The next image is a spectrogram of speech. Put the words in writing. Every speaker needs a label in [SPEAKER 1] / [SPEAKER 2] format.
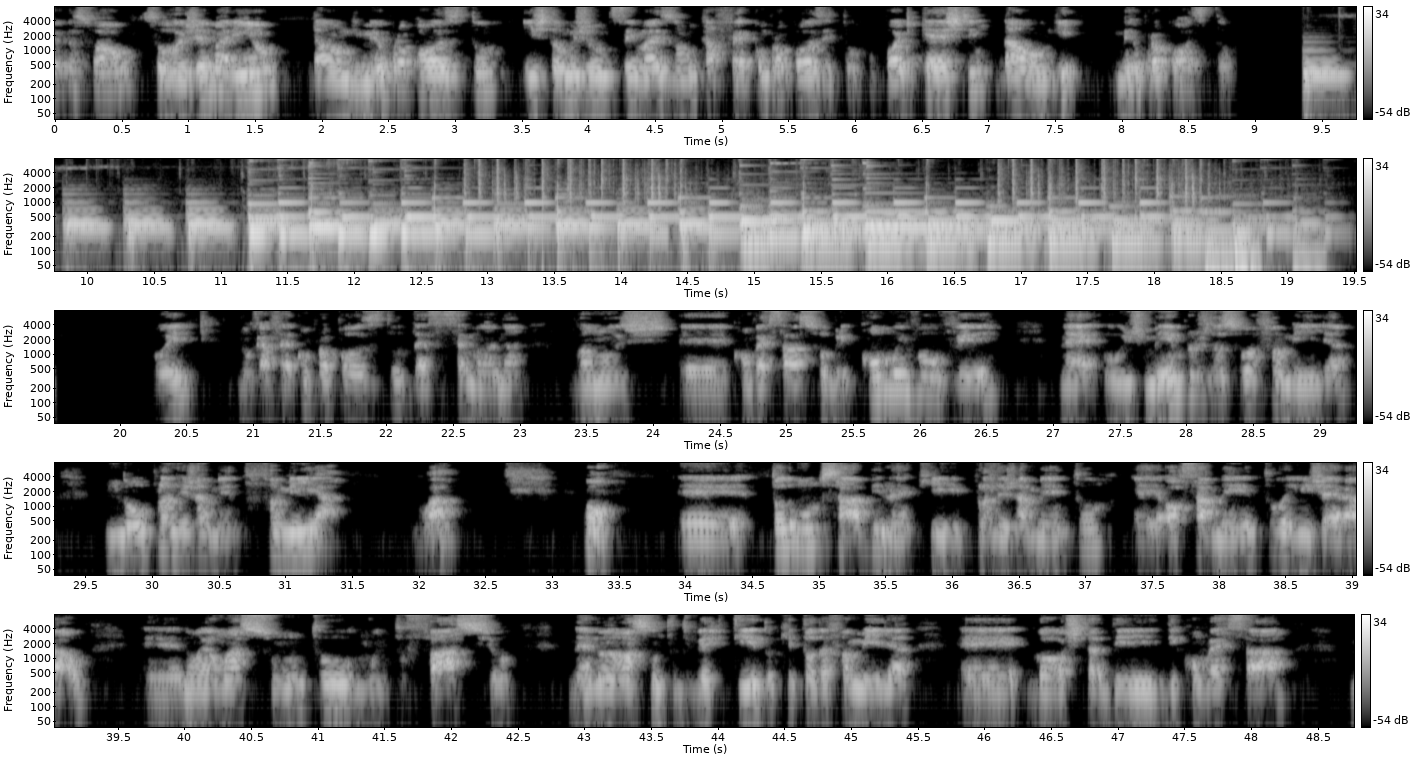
[SPEAKER 1] Oi, pessoal. Sou Roger Marinho, da ONG Meu Propósito, e estamos juntos em mais um Café com Propósito, o podcast da ONG Meu Propósito. Oi, no Café com Propósito dessa semana vamos é, conversar sobre como envolver né, os membros da sua família no planejamento familiar. Vamos lá? Bom, é, todo mundo sabe né, que planejamento, é, orçamento em geral, é, não é um assunto muito fácil, né, não é um assunto divertido que toda família é, gosta de, de conversar,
